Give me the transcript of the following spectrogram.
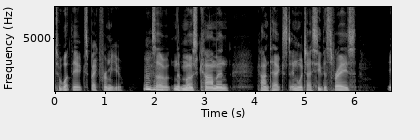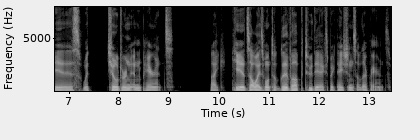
to what they expect from you. Mhm. So the most common context in which I see this phrase is with children and parents. Like kids always want to live up to the expectations of their parents.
